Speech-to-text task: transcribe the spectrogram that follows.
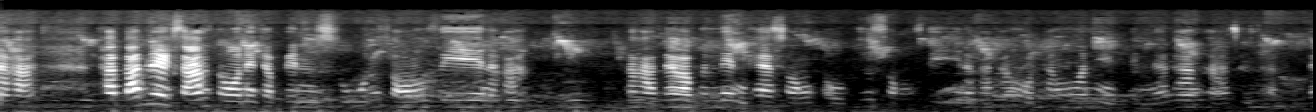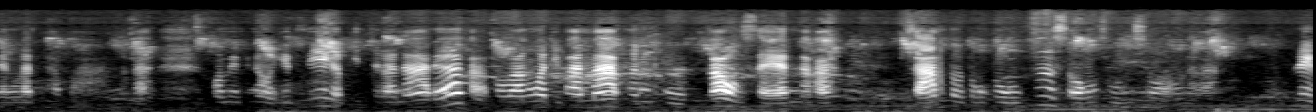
นะคะถ้าตัดเลขสามตัวเนี่ยจะเป็นศูนย์สองสี่นะคะนะคะแต่ว่าเพิ่นเน้นแค่สองตัวคือสองสี่นะคะทั้งหมดทั้งมวลนี่เป็นแนวทางหาซื้อสากกินแบ่งรัฐบาลนะคะพอแม่พี่น้องเอฟซีกับพิจารณาเด้อค่ะเพราะว่างวดที่ผ่านมาเพิ่นถูกเก้าแสนนะคะสามตัวตรงๆคือสองศูนย์สองนะคะเลข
